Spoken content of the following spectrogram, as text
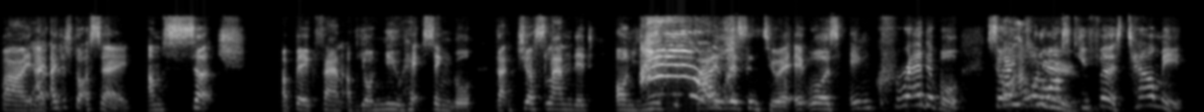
by Yeah. I, I just got to say I'm such a big fan of your new hit single that just landed on YouTube. Ow! I listened to it. It was incredible. So Thank I want to ask you first. Tell me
